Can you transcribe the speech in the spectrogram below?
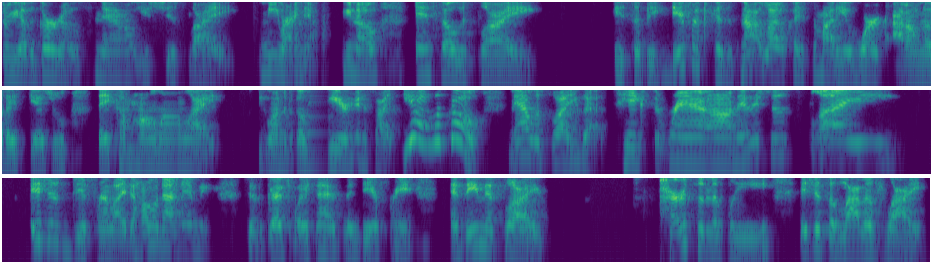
three other girls. Now it's just like me right now, you know? And so it's like it's a big difference because it's not like okay somebody at work i don't know their schedule they come home i'm like you want to go here? And it's like yeah let's go. Now it's like you got text around and it's just like it's just different. Like the whole dynamic since graduation has been different. And then it's like personally it's just a lot of like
